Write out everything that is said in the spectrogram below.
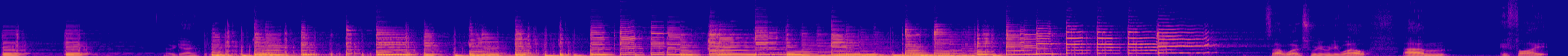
There we go. So that works really, really well. Um, if I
